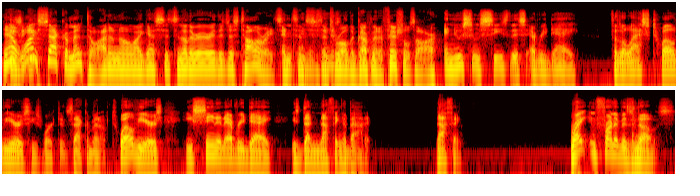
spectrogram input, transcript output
Yeah, He's- why he- Sacramento? I don't know. I guess it's another area that just tolerates it And- and since that's where all the government officials are. And Newsom sees this every day. For the last 12 years, he's worked in Sacramento. 12 years, he's seen it every day. He's done nothing about it. Nothing. Right in front of his nose,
